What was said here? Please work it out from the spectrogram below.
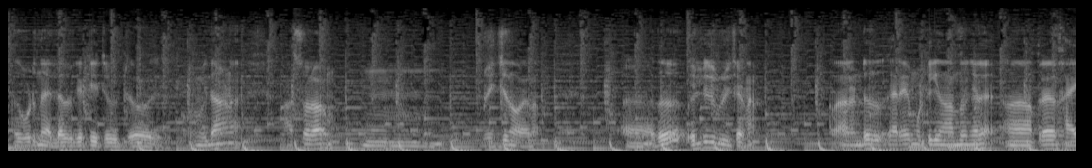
അത് ഇവിടുന്ന് എല്ലാവരും കെട്ടിയിട്ട് ഇതാണ് അസോളാം ബ്രിഡ്ജ് എന്ന് പറയുന്നത്. അത് വലിയൊരു ബ്രിഡ്ജാണ്. രണ്ട് കരയെ മുട്ടിക്കുന്നതെന്ന് പറഞ്ഞാൽ അത്ര ഹൈ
